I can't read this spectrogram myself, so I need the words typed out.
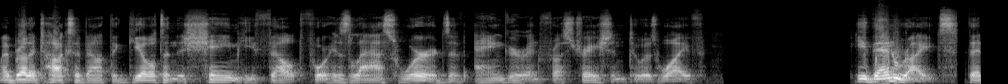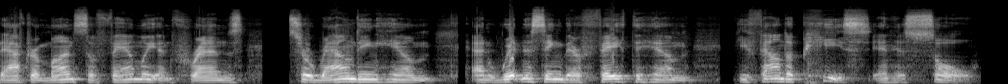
My brother talks about the guilt and the shame he felt for his last words of anger and frustration to his wife. He then writes that after months of family and friends surrounding him and witnessing their faith to him, he found a peace in his soul.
